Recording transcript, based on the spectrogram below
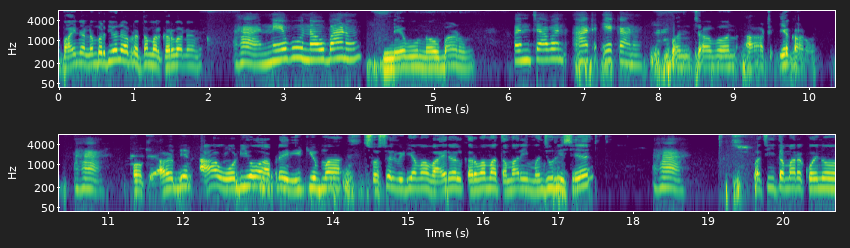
ભાઈ ના નંબર દિયો ને આપણે તમારે કરવાના હા નેવું નવ બાણું. નેવું નવ બાણું. પંચાવન આઠ એકાણું. પંચાવન આઠ એકાણું. હા. ઓકે હવે બેન આ ઓડિયો આપણે યુટ્યુબમાં માં સોશિયલ મીડિયામાં વાયરલ કરવામાં તમારી મંજૂરી છે? હા. પછી તમારે કોઈનું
